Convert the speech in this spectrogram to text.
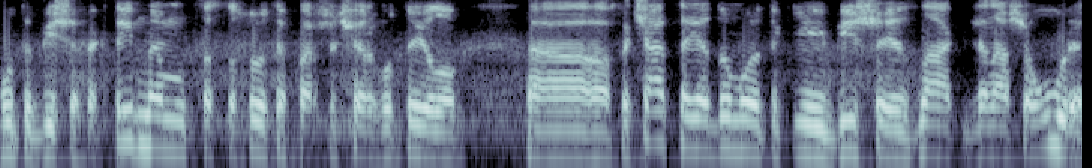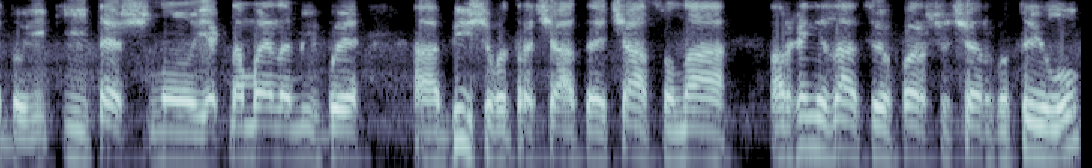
бути більш ефективним. Це стосується в першу чергу тилу. Е, Хоча це, я думаю, такий більший знак для нашого уряду, який теж, ну як на мене, міг би е, більше витрачати часу на організацію в першу чергу тилу,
